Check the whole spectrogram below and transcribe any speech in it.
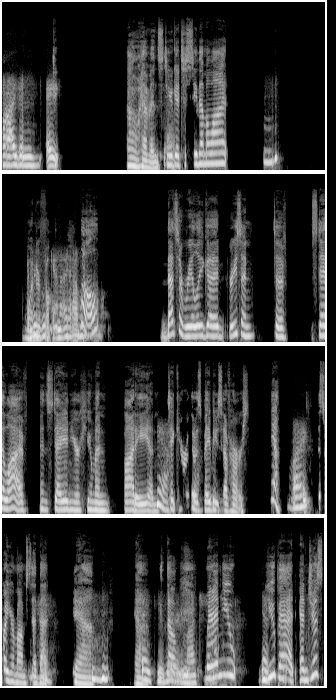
five and eight. Oh heavens. Do you get to see them a lot? Mhm. Wonderful. Every weekend I have. them. Well, that's a really good reason to stay alive and stay in your human body and Yeah. take care of Yeah. those babies of hers. Yeah. Right. That's why your mom said that. Yeah. Yeah. Thank you So, very much. When you, Yes. you bet. And just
